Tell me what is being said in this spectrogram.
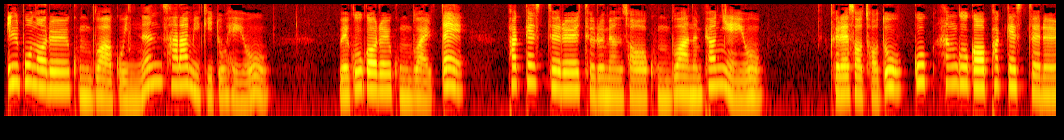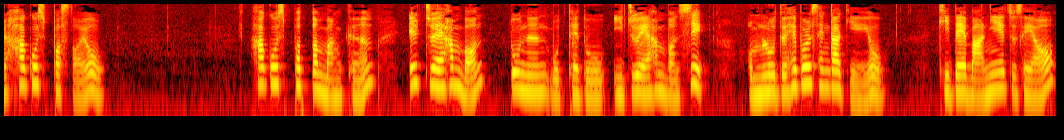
일본어를 공부하고 있는 사람이기도 해요. 외국어를 공부할 때 팟캐스트를 들으면서 공부하는 편이에요. 그래서 저도 꼭 한국어 팟캐스트를 하고 싶었어요. 하고 싶었던 만큼 일주에 한 번 또는 못해도 2주에 한 번씩 업로드 해볼 생각이에요. 기대 많이 해주세요.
